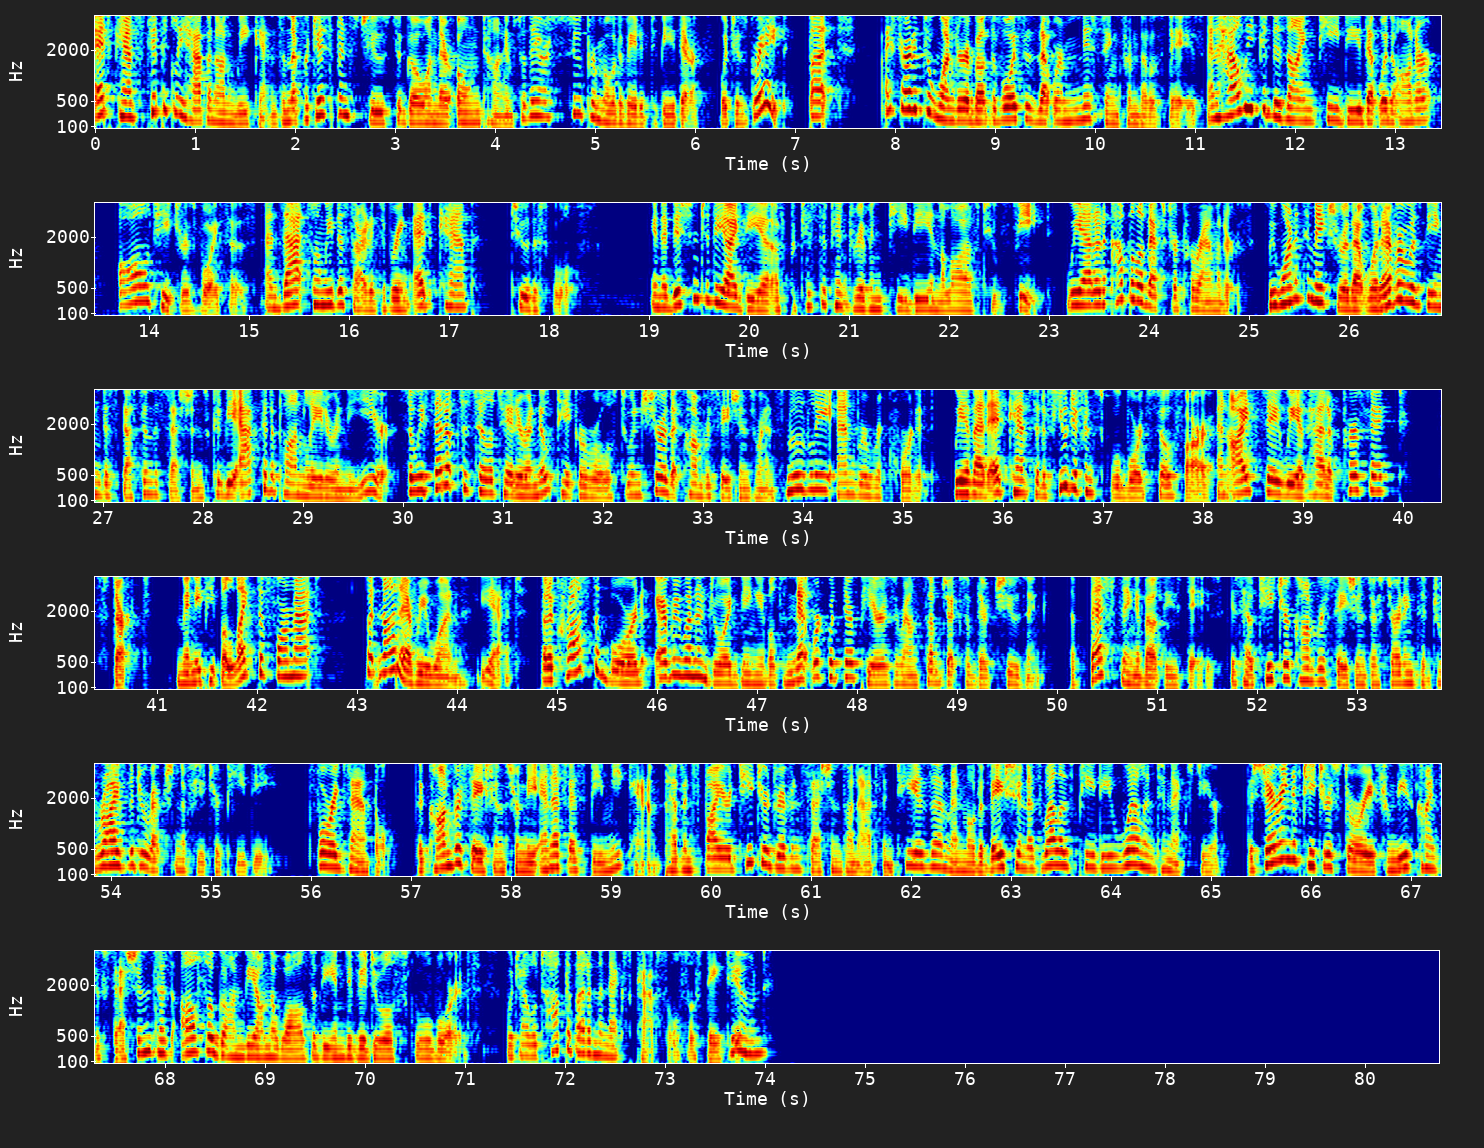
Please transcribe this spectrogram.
Ed camps typically happen on weekends, and the participants choose to go on their own time, so they are super motivated to be there, which is great. But I started to wonder about the voices that were missing from those days and how we could design PD that would honor all teachers' voices. And that's when we decided to bring Ed Camp to the schools. In addition to the idea of participant driven PD in the law of two feet, we added a couple of extra parameters. We wanted to make sure that whatever was being discussed in the sessions could be acted upon later in the year. So we set up facilitator and note taker roles to ensure that conversations ran smoothly and were recorded. We have had ed camps at a few different school boards so far, and I'd say we have had a perfect start. Many people like the format, but not everyone yet. But across the board, everyone enjoyed being able to network with their peers around subjects of their choosing. The best thing about these days is how teacher conversations are starting to drive the direction of future PD. For example, the conversations from the NFSB Meet Camp have inspired teacher driven sessions on absenteeism and motivation, as well as PD, well into next year. The sharing of teacher stories from these kinds of sessions has also gone beyond the walls of the individual school boards which I will talk about in the next capsule, so stay tuned.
